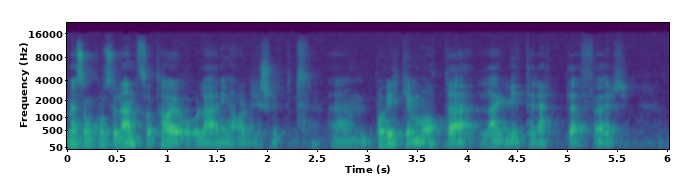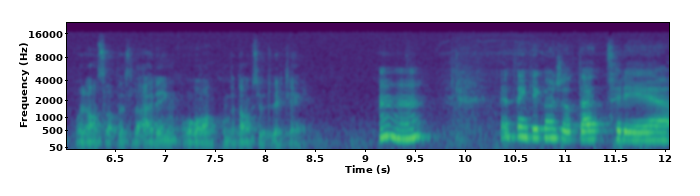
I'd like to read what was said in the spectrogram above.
Men som konsulent så tar jo læringa aldri slutt. Um, på hvilken måte legger vi til rette for våre ansattes læring og kompetanseutvikling? Mm -hmm. Jeg tenker kanskje at det er tre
